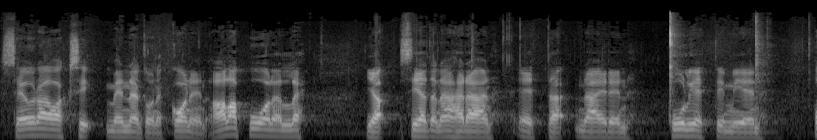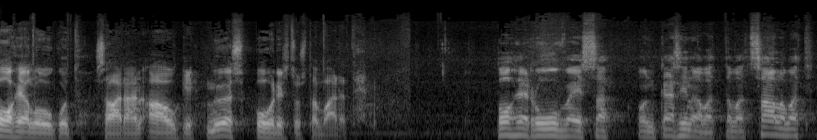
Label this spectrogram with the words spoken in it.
Seuraavaksi mennään tuonne koneen alapuolelle ja sieltä nähdään, että näiden kuljettimien pohjaluukut saadaan auki myös puhdistusta varten. Pohjaruuveissa on käsin avattavat salvat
